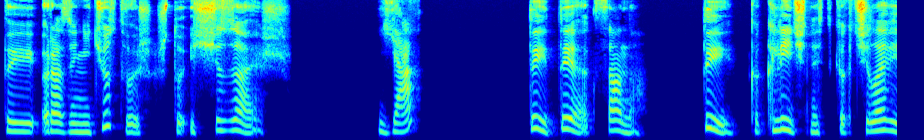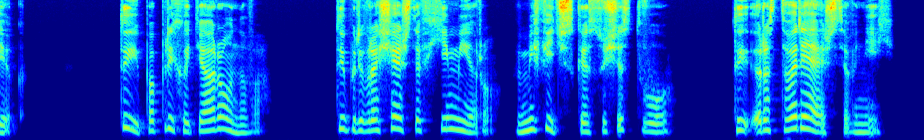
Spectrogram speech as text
Ты разве не чувствуешь, что исчезаешь? Я? Ты, ты, Оксана. Ты, как личность, как человек. Ты, по прихоти Аронова. Ты превращаешься в химеру, в мифическое существо. Ты растворяешься в ней.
